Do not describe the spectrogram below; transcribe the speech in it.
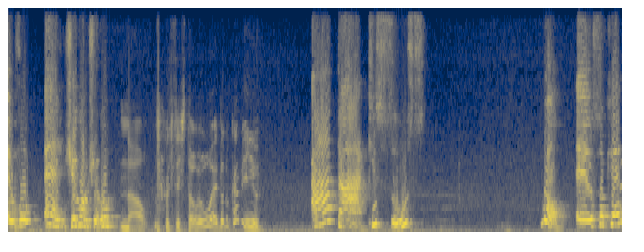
Eu vou. É, a gente chegou, não chegou? Não, vocês estão ainda no caminho. Ah, tá. Que susto. Bom, é, eu só quero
